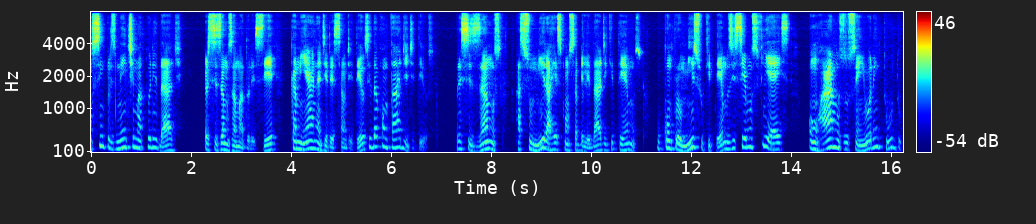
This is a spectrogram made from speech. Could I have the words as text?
simplesmente imaturidade. Precisamos amadurecer, caminhar na direção de Deus e da vontade de Deus. Precisamos assumir a responsabilidade que temos, o compromisso que temos e sermos fiéis, honrarmos o Senhor em tudo.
